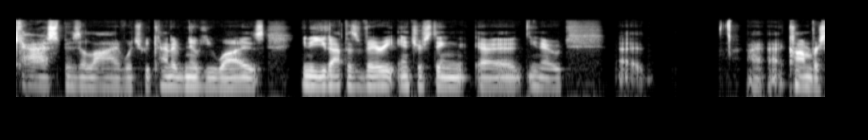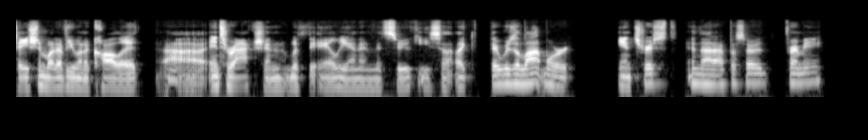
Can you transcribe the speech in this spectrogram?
Casp is alive, which we kind of knew he was. You know, you got this very interesting, uh, you know, uh, uh, conversation, whatever you want to call it, uh, interaction with the alien and Mitsuki. So like, there was a lot more interest in that episode for me.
